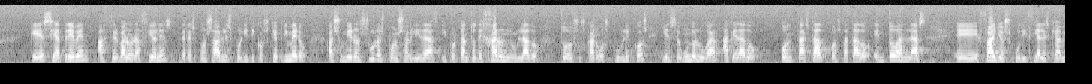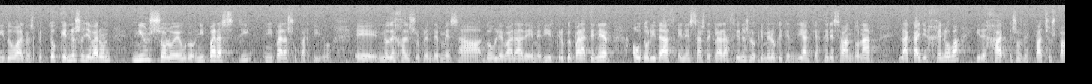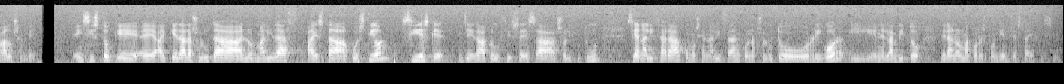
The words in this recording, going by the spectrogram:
que se atreven a hacer valoraciones de responsables políticos que primero asumieron su responsabilidad y por tanto dejaron de un lado todos sus cargos públicos y en segundo lugar ha quedado constatado, en todas las eh, fallos judiciales que ha habido al respecto que no se llevaron ni un solo euro, ni para sí ni para su partido. Eh, no deja de sorprenderme esa doble vara de medir. Creo que para tener autoridad en esas declaraciones lo primero que tendrían que hacer es abandonar la calle Génova y dejar esos despachos pagados en B. Insisto que eh, hay que dar absoluta normalidad a esta cuestión. Si es que llega a producirse esa solicitud, se analizará como se analizan con absoluto rigor y en el ámbito de la norma correspondiente a esta decisión.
